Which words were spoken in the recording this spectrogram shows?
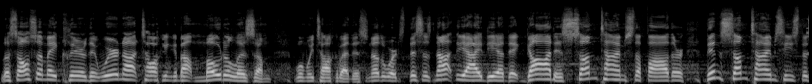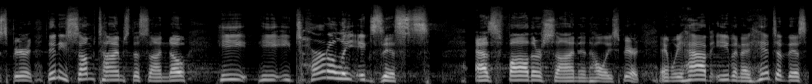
Let's also make clear that we're not talking about modalism when we talk about this. In other words, this is not the idea that God is sometimes the Father, then sometimes He's the Spirit, then He's sometimes the Son. No, He, he eternally exists as Father, Son, and Holy Spirit. And we have even a hint of this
